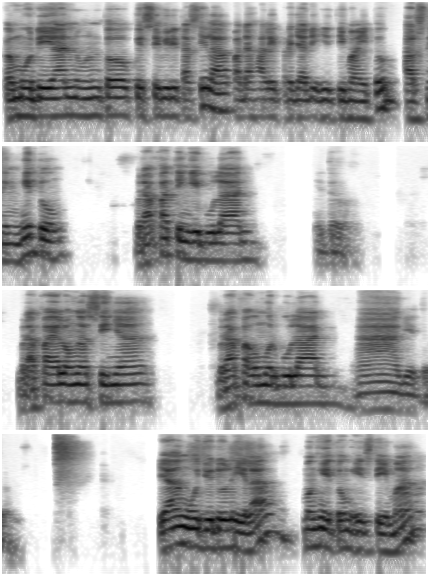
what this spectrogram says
Kemudian untuk visibilitas hilal pada hari terjadi ijtima itu harus menghitung berapa tinggi bulan, itu berapa elongasinya berapa umur bulan nah gitu yang wujudul hilal menghitung istima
